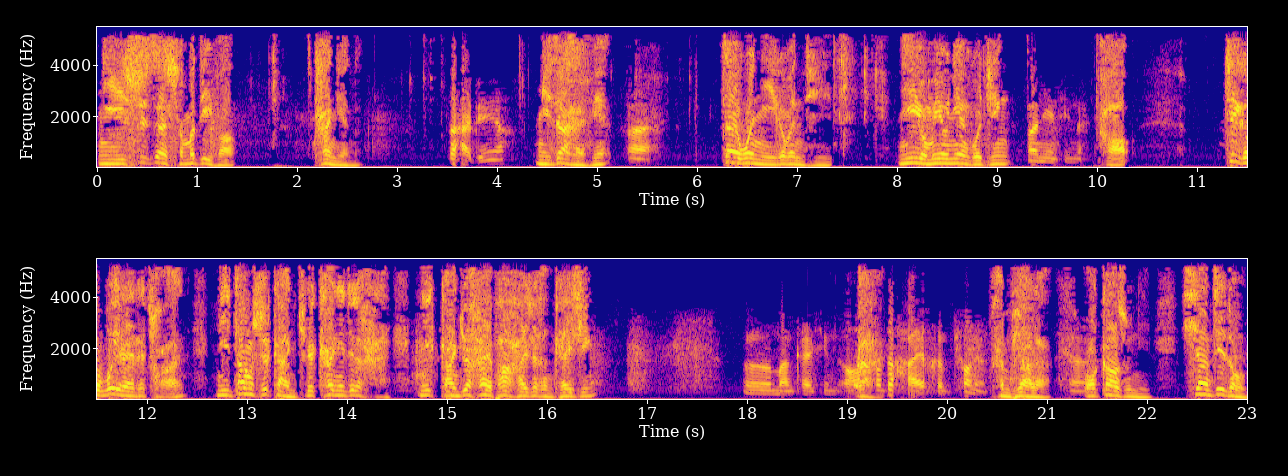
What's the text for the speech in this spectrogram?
你是在什么地方看见的？在海边呀。你在海边。哎，再问你一个问题，你有没有念过经？啊，念经的。好，这个未来的船，你当时感觉看见这个海，你感觉害怕还是很开心？呃，蛮开心的啊，它的海很漂亮。很漂亮。嗯我告诉你，像这种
